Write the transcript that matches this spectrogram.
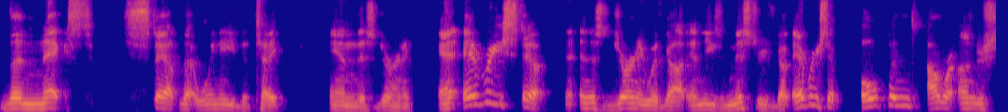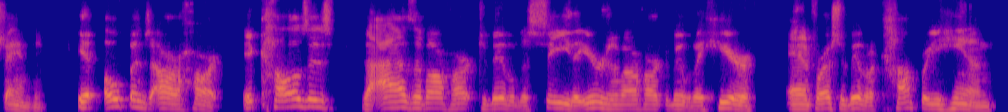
the next step that we need to take in this journey. And every step in this journey with God and these mysteries of God, every step opens our understanding. It opens our heart. It causes the eyes of our heart to be able to see, the ears of our heart to be able to hear, and for us to be able to comprehend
